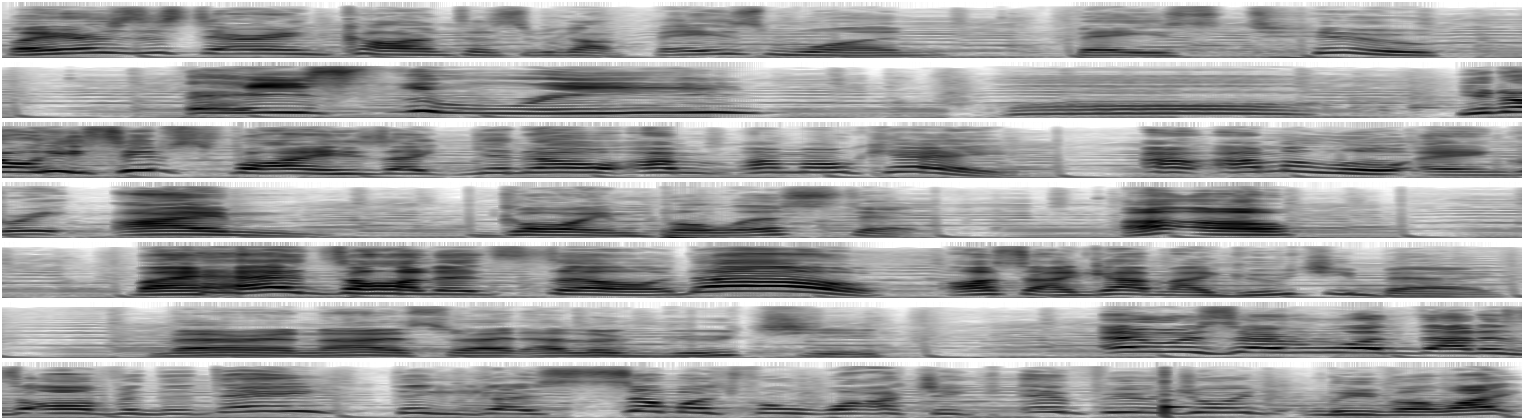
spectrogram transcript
But here's the staring contest. We got phase one, phase two, phase three. Oh, you know, he seems fine. He's like, you know, I'm, I'm okay. I I'm a little angry. I'm going ballistic. Uh-oh. My head's on it still. No! Also, I got my Gucci bag. Very nice, right? I look Gucci. Anyways, everyone, that is all for today. Thank you guys so much for watching. If you enjoyed, leave a like,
